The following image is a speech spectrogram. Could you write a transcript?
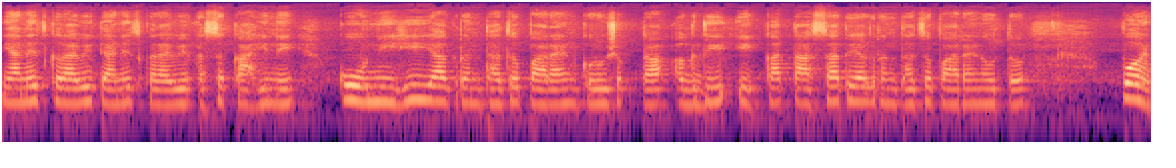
यानेच करावी त्यानेच करावी असं काही नाही. कोणीही या ग्रंथाचं पारायण करू शकता. अगदी एका तासात या ग्रंथाचं पारायण होतं. पण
